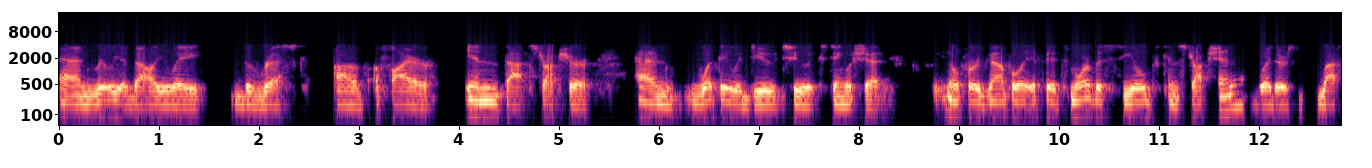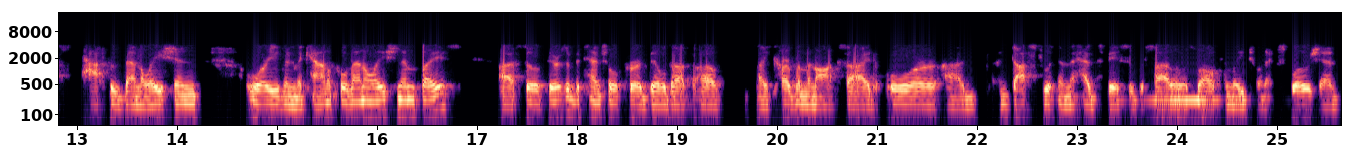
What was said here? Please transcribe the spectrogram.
and really evaluate the risk of a fire in that structure and what they would do to extinguish it. You know, for example, if it's more of a sealed construction where there's less passive ventilation or even mechanical ventilation in place, uh, so if there's a potential for a buildup of like carbon monoxide or uh, dust within the headspace of the silo as well can lead to an explosion,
